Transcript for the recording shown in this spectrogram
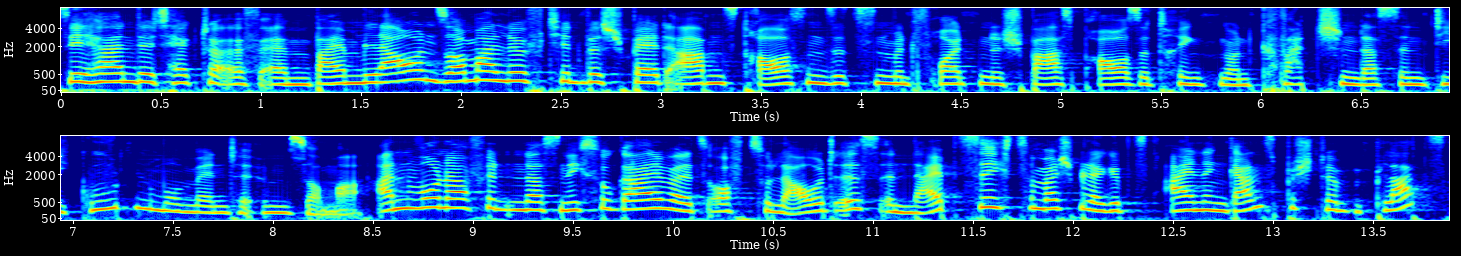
Sie hören Detektor FM. Beim lauen Sommerlüftchen bis spät abends draußen sitzen, mit Freunden eine Spaßbrause trinken und quatschen. Das sind die guten Momente im Sommer. Anwohner finden das nicht so geil, weil es oft zu laut ist. In Leipzig zum Beispiel, da gibt es einen ganz bestimmten Platz.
